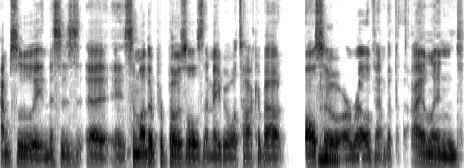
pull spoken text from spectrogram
absolutely. And this is uh, some other proposals that maybe we'll talk about also mm-hmm. are relevant with island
